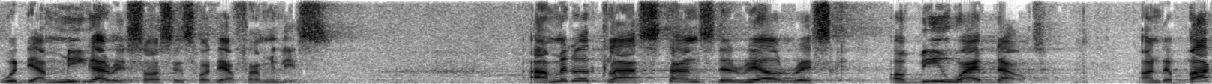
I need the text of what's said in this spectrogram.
with their meager resources for their families our middle class stands the real risk of being wiped out on the back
